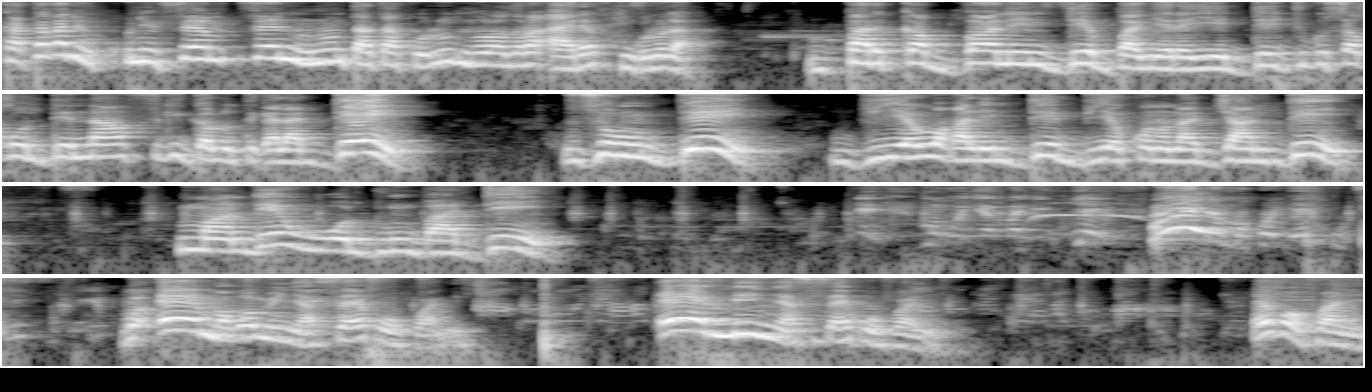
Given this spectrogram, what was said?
ka taga nin nin fɛn fɛn ninnu ta ta k'olu nɔrɔ dɔrɔn a yɛrɛ kunkolo la barika bannen den ban yɛrɛ ye den jugusago den n'an figi nkalontigɛla den zon den biɲɛ wagalen den biɲɛ kɔnɔna jan den manden wodunba den. e ye mago min ɲa sa e k'o fɔ ale ye. e min ɲa sisan e k'o fɔ an ye e k'o fɔ an ye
